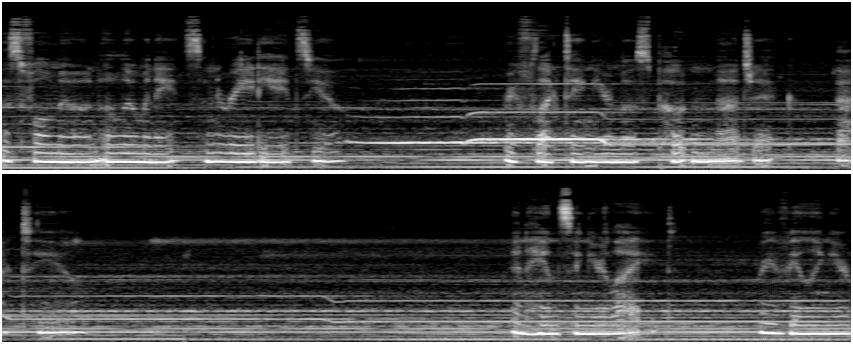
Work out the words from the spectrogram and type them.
This full moon illuminates and radiates you, reflecting your most potent magic back to you, enhancing your light, revealing your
